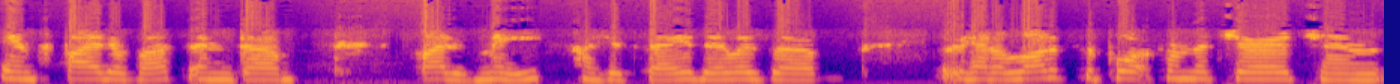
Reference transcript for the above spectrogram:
in spite of us and um, in spite of me, I should say. There was a we had a lot of support from the church and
